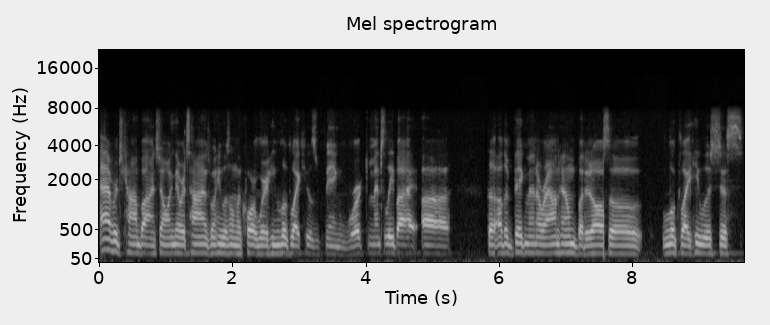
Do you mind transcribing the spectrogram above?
average combine showing there were times when he was on the court where he looked like he was being worked mentally by uh, the other big men around him, but it also looked like he was just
